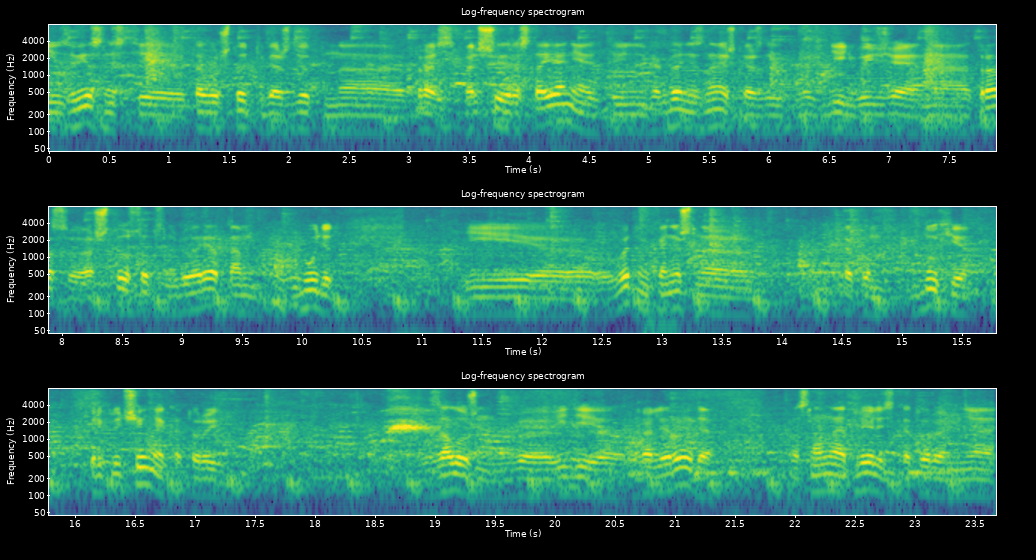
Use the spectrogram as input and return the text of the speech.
неизвестности того, что тебя ждет на трассе. Большие расстояния, ты никогда не знаешь каждый день, выезжая на трассу, а что, собственно говоря, там будет. И э, в этом, конечно, в таком духе приключения, который заложен в идее ралли-рейда, основная прелесть, которая меня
